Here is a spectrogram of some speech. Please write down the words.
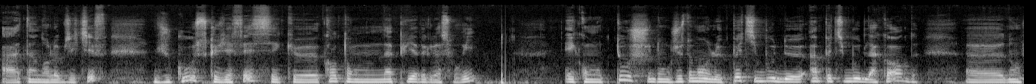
à atteindre l'objectif. Du coup, ce que j'ai fait, c'est que quand on appuie avec la souris, et qu'on touche donc justement le petit bout de un petit bout de la corde euh, donc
